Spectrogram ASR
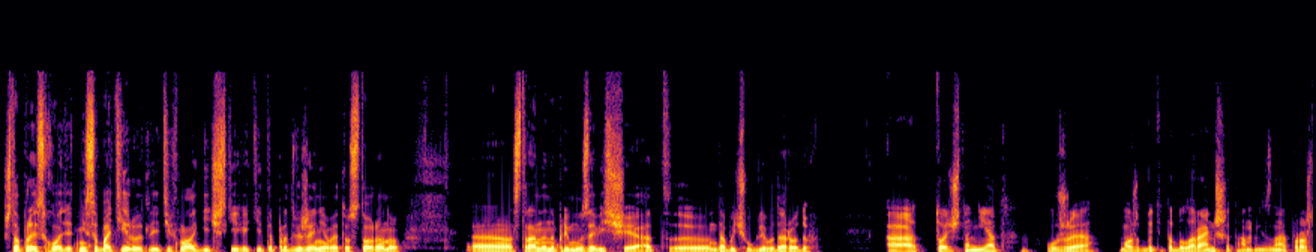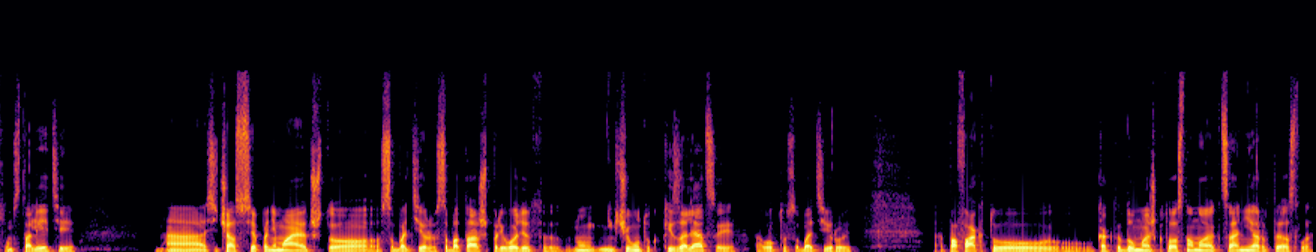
что происходит? Не саботируют ли технологические какие-то продвижения в эту сторону э, страны, напрямую зависящие от э, добычи углеводородов? А, точно нет уже. Может быть, это было раньше, там, не знаю, в прошлом столетии. А сейчас все понимают, что саботир, саботаж приводит ну, ни к чему, только к изоляции того, кто саботирует. По факту, как ты думаешь, кто основной акционер Теслы?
